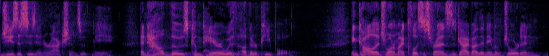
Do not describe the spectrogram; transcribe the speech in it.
Jesus' interactions with me and how those compare with other people. In college, one of my closest friends is a guy by the name of Jordan.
